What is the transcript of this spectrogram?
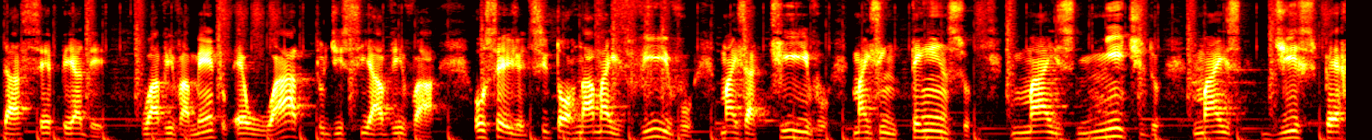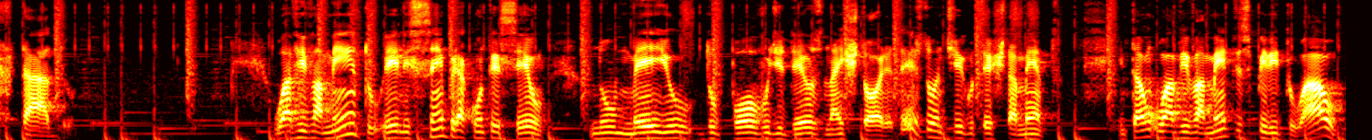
da CPAD. O avivamento é o ato de se avivar, ou seja, de se tornar mais vivo, mais ativo, mais intenso, mais nítido, mais despertado. O avivamento, ele sempre aconteceu no meio do povo de Deus na história, desde o Antigo Testamento. Então, o avivamento espiritual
